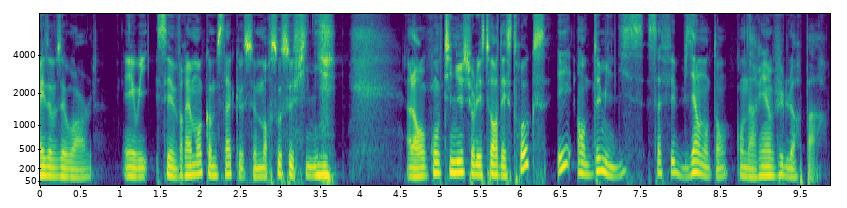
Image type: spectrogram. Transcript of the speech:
Eyes of the World. Et oui, c'est vraiment comme ça que ce morceau se finit. Alors on continue sur l'histoire des Strokes, et en 2010, ça fait bien longtemps qu'on n'a rien vu de leur part.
